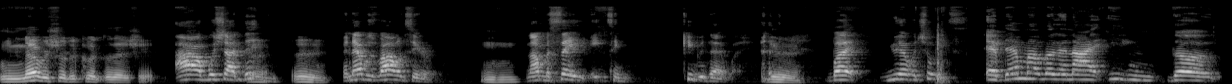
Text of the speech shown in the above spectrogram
You never should have cooked that shit. I wish I didn't, Yeah. and that was voluntary. Mm-hmm. And I'm gonna say 18. Keep it that way. Yeah. But you have a choice. If that motherfucker not eating the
